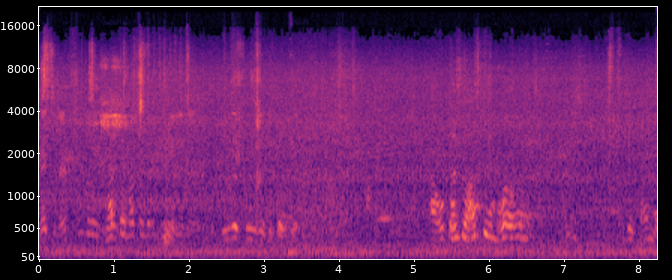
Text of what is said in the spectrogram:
மேட்ச்ல ஆ ஓகே அடுத்து. அடுத்து ஒன்று ஓகே அடுத்து வாங்க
